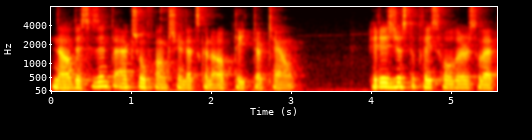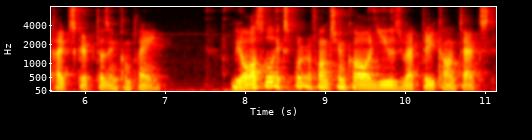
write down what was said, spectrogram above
Now, this isn't the actual function that's going to update the account. It is just a placeholder so that TypeScript doesn't complain. We'll also export a function called useWeb3context.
